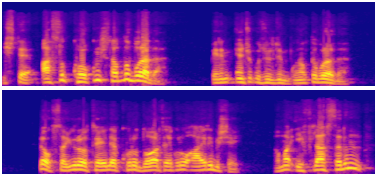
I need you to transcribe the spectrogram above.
İşte asıl korkunç tablo burada. Benim en çok üzüldüğüm bu nokta burada. Yoksa Euro TL kuru, Dolar TL kuru ayrı bir şey. Ama iflasların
